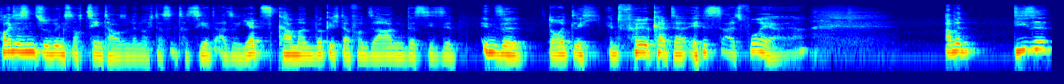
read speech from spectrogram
Heute sind es übrigens noch 10.000, wenn euch das interessiert. Also jetzt kann man wirklich davon sagen, dass diese Insel deutlich entvölkerter ist als vorher. Ja? Aber diese,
